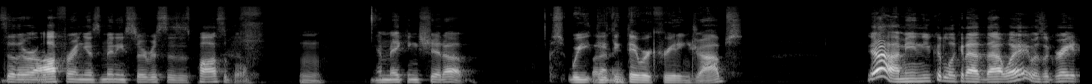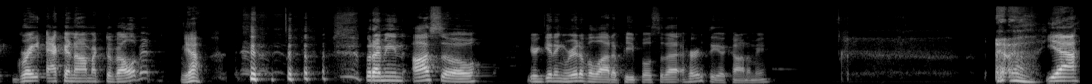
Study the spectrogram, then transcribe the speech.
So they were offering as many services as possible Hmm. and making shit up. S- Were you, do I you think they were creating jobs? Yeah, I mean, you could look at it that way. It was a great, great economic development. Yeah. but I mean, also, you're getting rid of a lot of people, so that hurt the economy. yeah,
